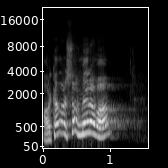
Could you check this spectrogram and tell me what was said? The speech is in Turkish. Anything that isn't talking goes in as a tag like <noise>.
Arkadaşlar merhaba.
